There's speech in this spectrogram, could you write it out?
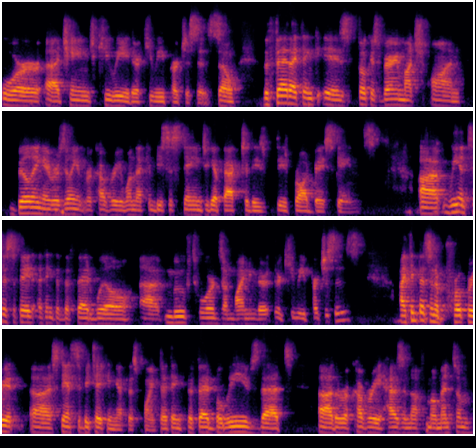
or uh, change QE, their QE purchases. So the Fed, I think, is focused very much on building a resilient recovery, one that can be sustained to get back to these, these broad-based gains. Uh, we anticipate, I think, that the Fed will uh, move towards unwinding their, their QE purchases. I think that's an appropriate uh, stance to be taking at this point. I think the Fed believes that uh, the recovery has enough momentum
